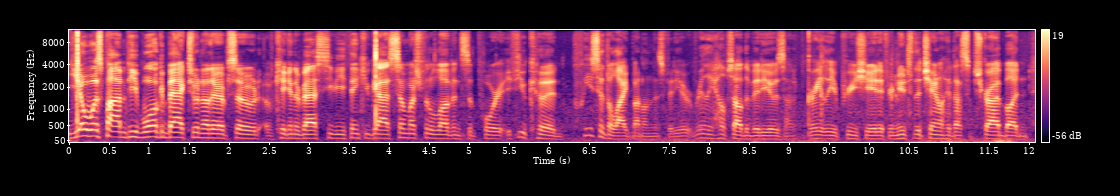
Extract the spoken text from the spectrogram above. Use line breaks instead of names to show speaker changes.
Yo, what's poppin' people? Welcome back to another episode of Kicking Their Bass TV. Thank you guys so much for the love and support. If you could, please hit the like button on this video. It really helps out the videos. I greatly appreciate it. If you're new to the channel, hit that subscribe button.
